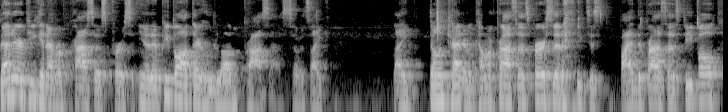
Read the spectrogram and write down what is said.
better if you can have a process person you know there are people out there who love process. So it's like like don't try to become a process person i think just find the process people.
